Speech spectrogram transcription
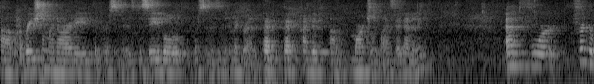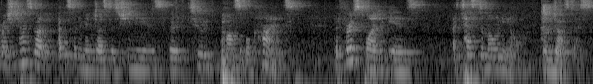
um, a racial minority, the person is disabled, the person is an immigrant, that, that kind of um, marginalized identity. And for Fricker, when she talks about epistemic injustice, she means there are two possible kinds. The first one is a testimonial injustice.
